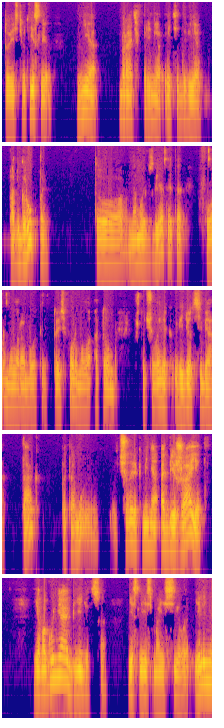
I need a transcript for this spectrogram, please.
То есть вот если не брать в пример эти две подгруппы, то, на мой взгляд, это формула работы. То есть формула о том, что человек ведет себя так, потому человек меня обижает, я могу не обидеться, если есть мои силы, или не,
